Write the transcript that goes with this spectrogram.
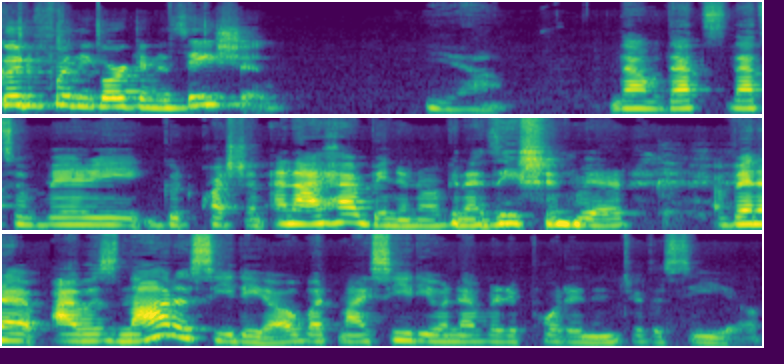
good for the organization? Yeah. Now that's that's a very good question. And I have been in an organization where when I was not a CDO, but my CDO never reported into the CEO.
